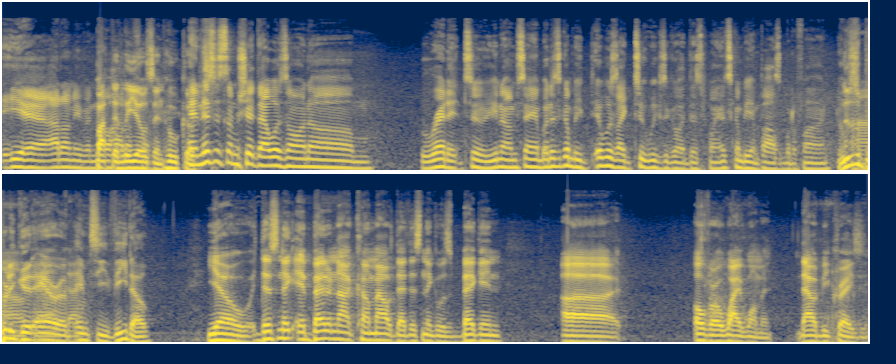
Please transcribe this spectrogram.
yeah, I don't even know. About the Leos and hookahs. And this is some shit that was on um Reddit too. You know what I'm saying? But it's gonna be. It was like two weeks ago at this point. It's gonna be impossible to find. This is a pretty Oh, good okay, era okay. of MTV though. Yo, this nigga. It better not come out that this nigga was begging uh, over a white woman. That would be crazy.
